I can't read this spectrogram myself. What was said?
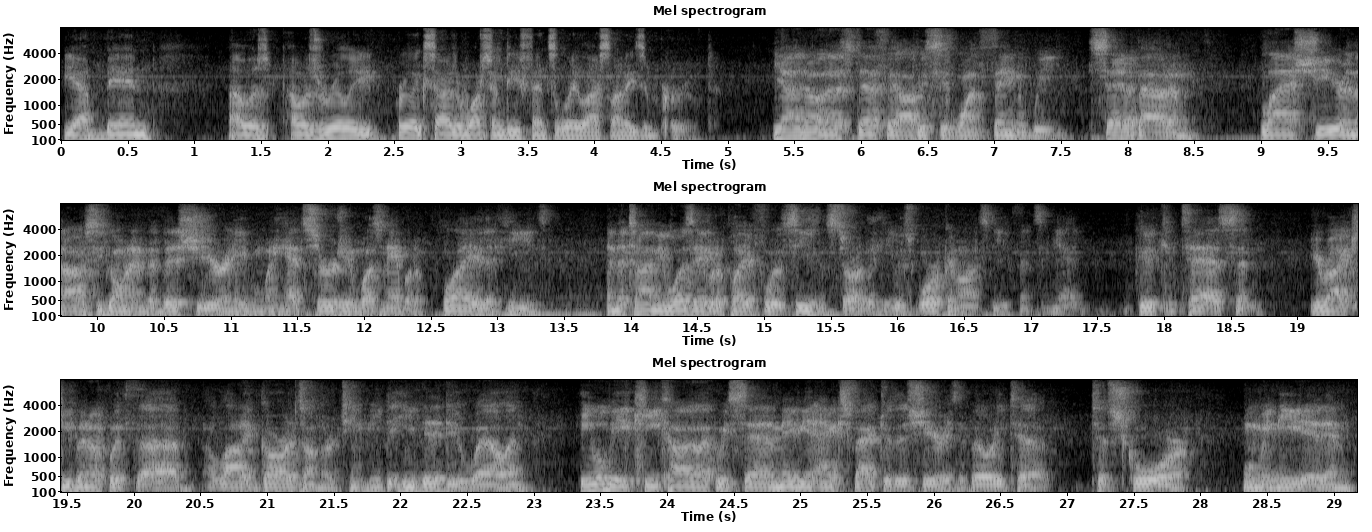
yeah, Ben, I was I was really really excited watching him defensively last night. He's improved. Yeah, I know that's definitely obviously one thing we said about him last year, and then obviously going into this year, and even when he had surgery and wasn't able to play, that he's and the time he was able to play before the season started, that he was working on his defense and he had good contests and you're right, keeping up with uh, a lot of guards on their team. He did, he did do well, and he will be a key cog, like we said, and maybe an X factor this year. His ability to to score when we need it, and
